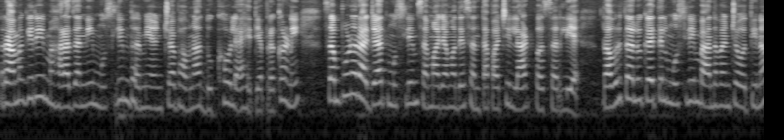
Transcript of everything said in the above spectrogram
रामगिरी महाराजांनी मुस्लिम धर्मियांच्या भावना दुखवल्या आहेत. या प्रकरणी संपूर्ण राज्यात मुस्लिम समाजामध्ये संतापाची लाट पसरली आहे. रावरी तालुक्यातील मुस्लिम बांधवांच्या वतीनं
